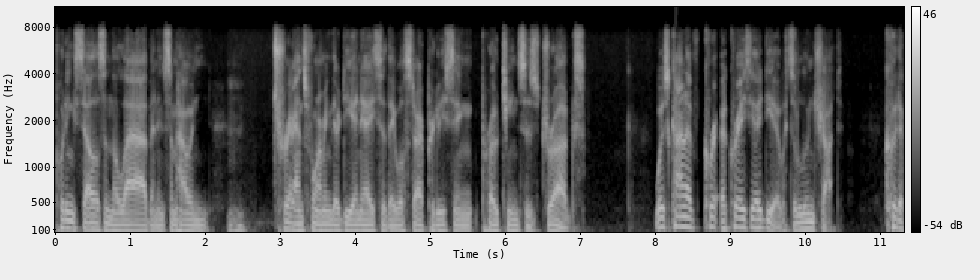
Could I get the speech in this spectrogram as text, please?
putting cells in the lab and in somehow in mm-hmm. transforming their DNA so they will start producing proteins as drugs, was kind of cr- a crazy idea. It's a loon shot. Could a,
